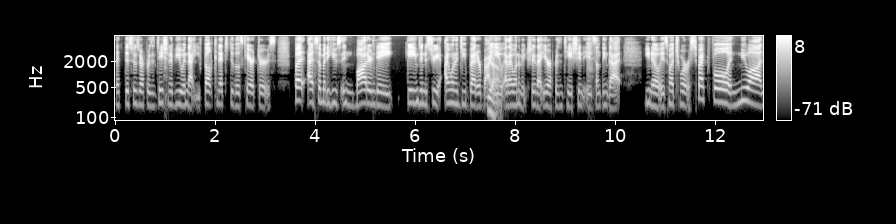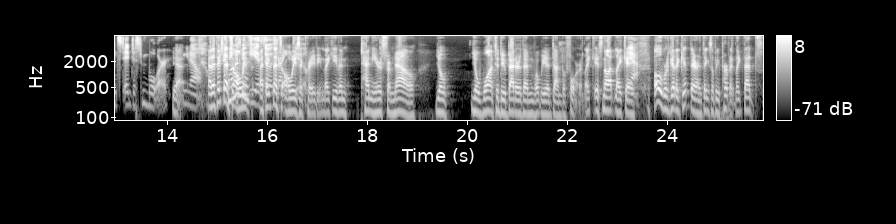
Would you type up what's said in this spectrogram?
that this was representation of you and that you felt connected to those characters. But as somebody who's in modern day games industry i want to do better by Yeah. you and i want to make sure that your representation is something that you know is much more respectful and nuanced and just more Yeah. you know And I think that's always I think that's always a craving. Like even 10 years from now, you'll you'll want to do better than what we had done before. Like it's not like a Yeah. oh, we're going to get there and things will be perfect. Like that's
